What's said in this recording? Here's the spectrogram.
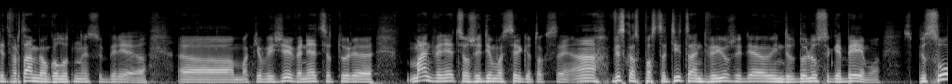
ketvirtam jau galutinai subirėjo. E, akivaizdžiai Venecija turi, man Venecijos žaidimas irgi toksai, a, viskas pastatyta ant dviejų žaidėjų individualių sugebėjimų. Spisu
